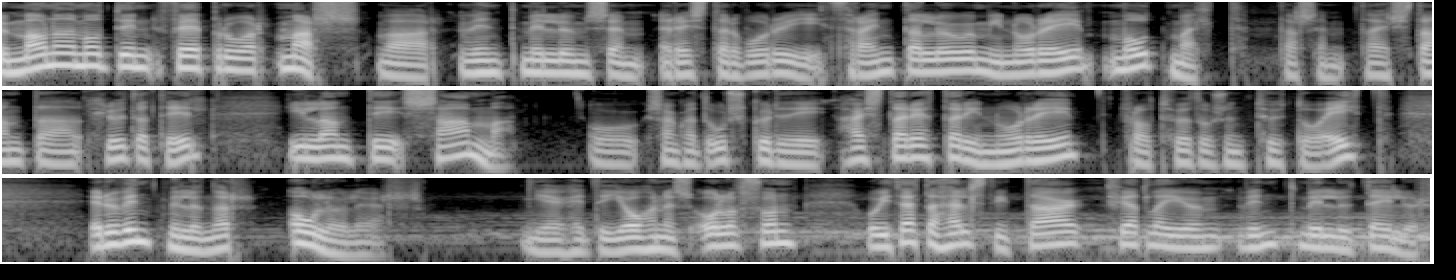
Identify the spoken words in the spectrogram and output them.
Um mánaðamótin februar-mars var vindmilum sem reistar voru í þrændalögum í Noregi mótmælt þar sem þær standa hluta til í landi sama og samkvæmt úrskurði hæstaréttar í Noregi frá 2021 eru vindmilunar ólöglegar. Ég heiti Jóhannes Ólafsson og í þetta helst í dag fjalla ég um vindmilu deilur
